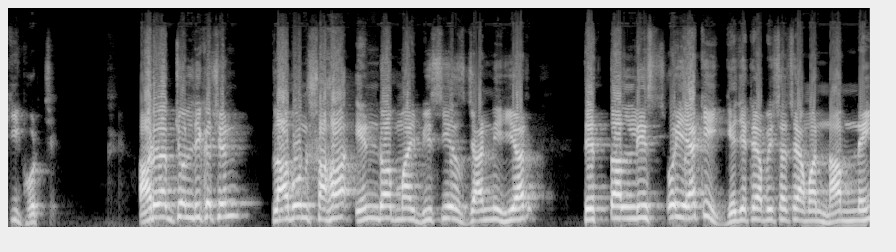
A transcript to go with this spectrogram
কি ঘটছে। আরও একজন লিখেছেন, Plabon Saha end of my BCS journey here তেতাল্লিশ, ওই একই গেজেটে অফিস আছে, আমার নাম নেই।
